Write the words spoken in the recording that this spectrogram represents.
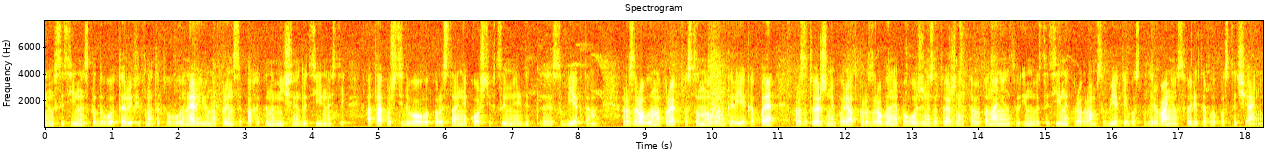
інвестиційної складової тарифів на теплову енергію на принципах економічної доцільності, а також цільового використання коштів цими е, суб'єктами, розроблено проект постанови НКРЄКП про затвердження порядку розроблення, погодження, затвердження та виконання інвестиційних програм суб'єктів господарювання у сфері теплопостачання.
